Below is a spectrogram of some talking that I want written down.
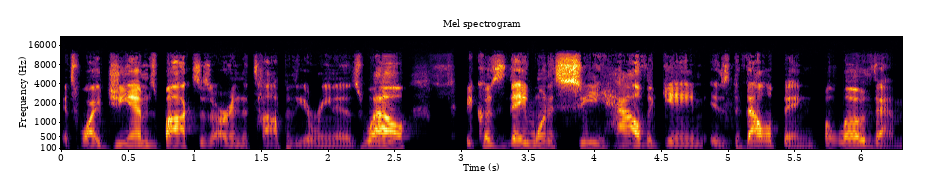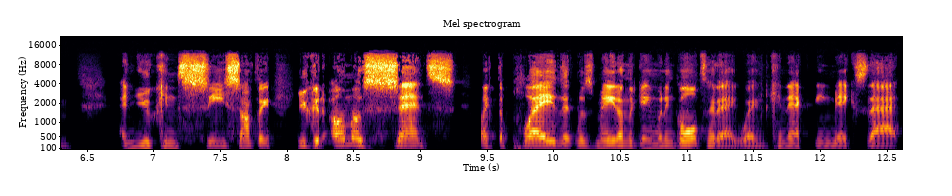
It's why GM's boxes are in the top of the arena as well, because they want to see how the game is developing below them, and you can see something. You could almost sense, like the play that was made on the game-winning goal today, when Konecny makes that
